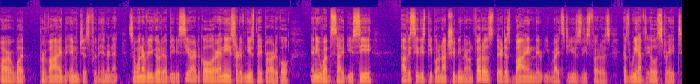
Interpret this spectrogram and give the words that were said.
are what provide the images for the internet. So, whenever you go to a BBC article or any sort of newspaper article, any website, you see obviously these people are not shooting their own photos. They're just buying the rights to use these photos because we have to illustrate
